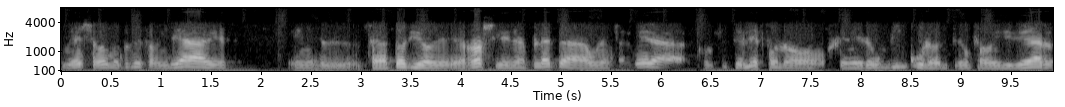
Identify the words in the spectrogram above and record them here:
me han llamado un montón de familiares, en el sanatorio de Rossi de La Plata, una enfermera con su teléfono generó un vínculo entre un familiar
